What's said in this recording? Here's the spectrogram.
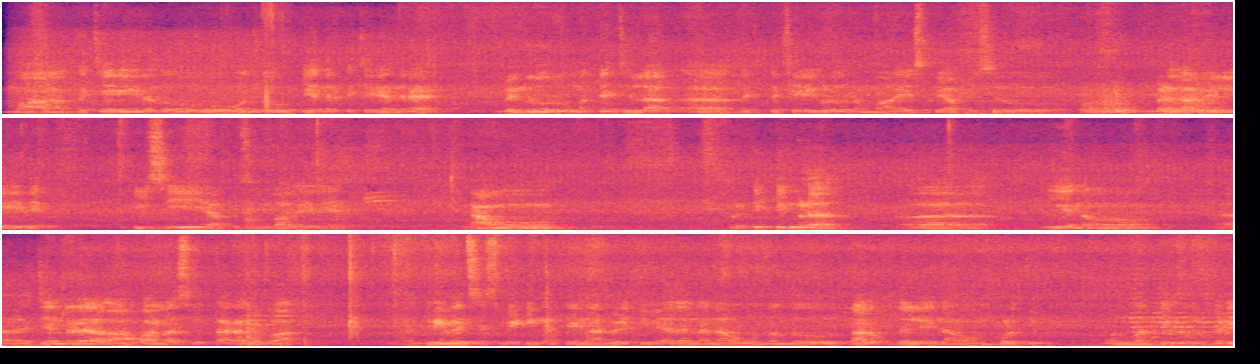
ನಮ್ಮ ಕಚೇರಿ ಇರೋದು ಒಂದು ಕೇಂದ್ರ ಕಚೇರಿ ಅಂದರೆ ಬೆಂಗಳೂರು ಮತ್ತು ಜಿಲ್ಲಾ ಕಚೇರಿಗಳು ನಮ್ಮ ಎಸ್ ಪಿ ಆಫೀಸು ಬೆಳಗಾವಿಯಲ್ಲಿ ಇದೆ. ಡಿ ಸಿ ಆಫೀಸ್ ಹಿಂಭಾಗ ಇದೆ. ನಾವು ಪ್ರತಿ ತಿಂಗಳ ಏನು ಜನರ ಅಹವಾಲ ಸ್ವೀಕಾರ ಅಥವಾ ಗ್ರೀವೆನ್ಸಸ್ ಮೀಟಿಂಗ್ ಅಂತ ಏನು ನಾವು ಹೇಳ್ತೀವಿ ಅದನ್ನು ನಾವು ಒಂದೊಂದು ತಾಲೂಕದಲ್ಲಿ ನಾವು ಹಮ್ಮಿಕೊಳ್ತೀವಿ. ಒಂದು ಮಂತಿಗೆ ಒಂದು ಕಡೆ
